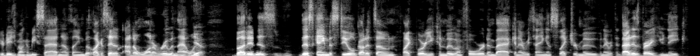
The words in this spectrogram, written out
your Digimon can be sad and everything. But like I said, I don't want to ruin that one. Yeah. But it is this game has still got its own like where you can move them forward and back and everything and select your move and everything. That is very unique.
